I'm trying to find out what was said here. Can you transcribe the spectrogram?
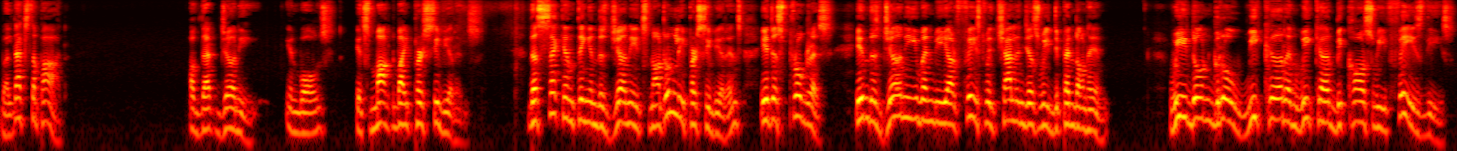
Well, that's the part of that journey involves. It's marked by perseverance. The second thing in this journey, it's not only perseverance, it is progress. In this journey, when we are faced with challenges, we depend on Him. We don't grow weaker and weaker because we face these,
